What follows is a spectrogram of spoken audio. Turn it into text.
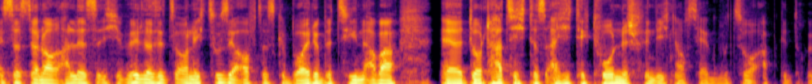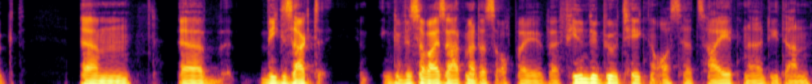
ist das dann auch alles. Ich will das jetzt auch nicht zu sehr auf das Gebäude beziehen, aber äh, dort hat sich das architektonisch, finde ich, noch sehr gut so abgedrückt. Ähm, äh, wie gesagt, in gewisser Weise hat man das auch bei, bei vielen Bibliotheken aus der Zeit, ne, die dann,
